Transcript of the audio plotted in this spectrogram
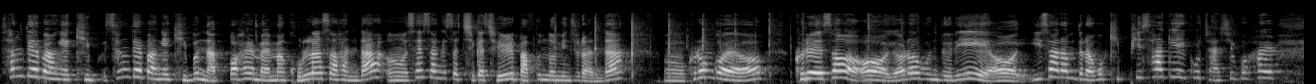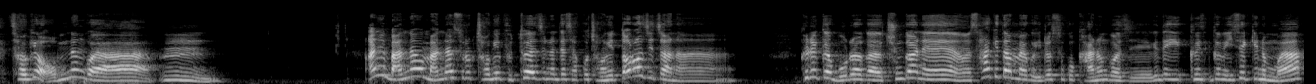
상대방의 기, 상대방의 기분 나빠할 말만 골라서 한다? 어, 세상에서 지가 제일 바쁜 놈인 줄 안다? 어, 그런 거예요. 그래서, 어, 여러분들이, 어, 이 사람들하고 깊이 사귀고 자시고 할 적이 없는 거야. 음. 아니, 만나면 만날수록 정이 붙어야 지는데 자꾸 정이 떨어지잖아. 그러니까 뭐라가 중간에 어, 사귀다 말고 이럴 수고 가는 거지. 근데 이, 그, 그럼 이 새끼는 뭐야?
